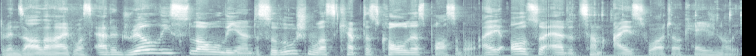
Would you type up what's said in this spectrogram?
The benzaldehyde was added really slowly and the solution was kept as cold as possible. I also added some ice water occasionally.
